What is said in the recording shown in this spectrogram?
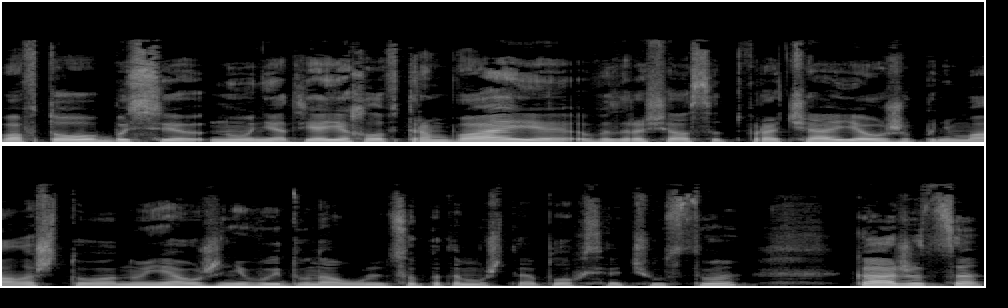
в автобусе, ну нет, я ехала в трамвае, возвращался от врача, и я уже понимала, что, ну, я уже не выйду на улицу, потому что я плохо себя чувствую, кажется,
